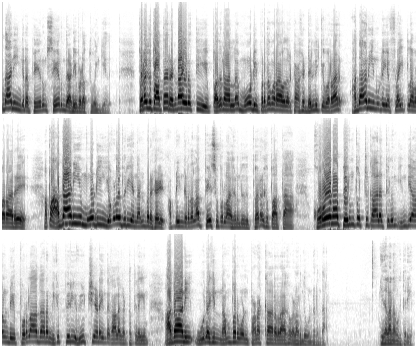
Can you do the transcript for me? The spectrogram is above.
அதானிங்கிற பெயரும் சேர்ந்து அடிபட துவங்கியது. பிறகு பார்த்தா ரெண்டாயிரத்தி பதினாலில் மோடி பிரதமராவதற்காக டெல்லிக்கு வர்றார். அதானியினுடைய ஃப்ளைட்டில் வராரு அப்போ அதானியும் மோடியும் எவ்வளோ பெரிய நண்பர்கள் அப்படிங்கிறதெல்லாம் பேசுபொருளாக இருந்தது. பிறகு பார்த்தா கொரோனா பெருந்தொற்று காலத்திலும் இந்தியாவுடைய பொருளாதாரம் மிகப்பெரிய வீழ்ச்சியடைந்த காலகட்டத்திலையும் அதானி உலகின் நம்பர் ஒன் பணக்காரராக வளர்ந்து கொண்டிருந்தார். இதெல்லாம் நமக்கு தெரியும்.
